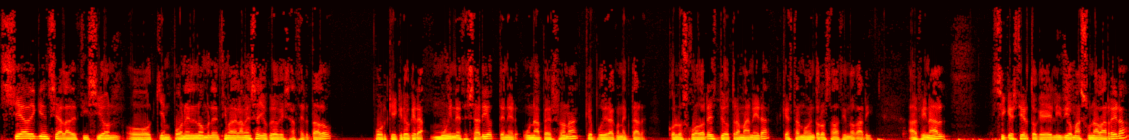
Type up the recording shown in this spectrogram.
sea de quien sea la decisión o quien pone el nombre encima de la mesa, yo creo que es acertado porque creo que era muy necesario tener una persona que pudiera conectar con los jugadores de otra manera que hasta el momento lo estaba haciendo Gary. Al final, sí que es cierto que el idioma es una barrera.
